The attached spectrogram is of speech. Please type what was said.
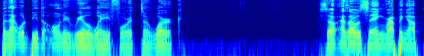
But that would be the only real way for it to work. So, as I was saying, wrapping up,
